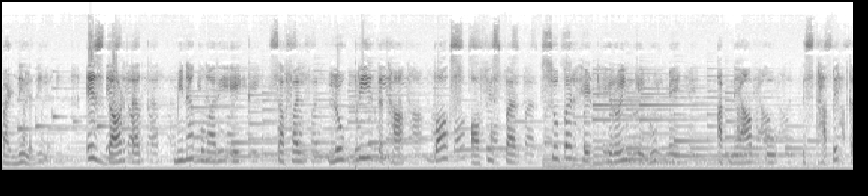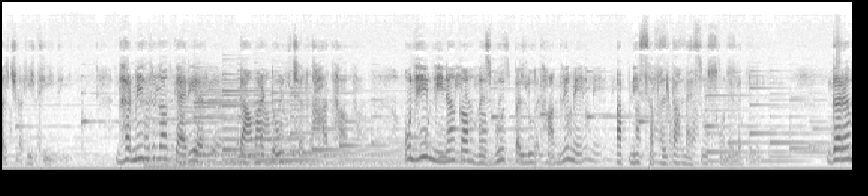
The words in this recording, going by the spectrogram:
बढ़ने लगी। इस दौर तक मीना कुमारी एक सफल, लोकप्रिय तथा बॉक्स ऑफ़िस पर सुपर हिट हीरोइन के रूप में अपने आप को स्थापित कर चुकी थी। धर्मेंद्र का कैरियर डावाडोल चल रहा था। उन्हें मीना का मज़बूत पल्लू थामने में अपनी सफलता महसूस होने लगी। गरम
